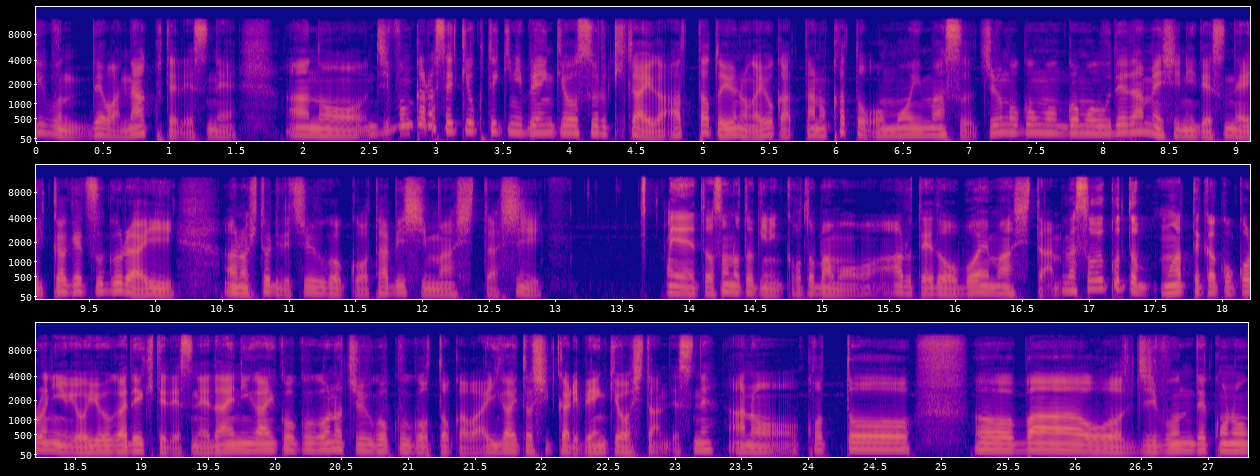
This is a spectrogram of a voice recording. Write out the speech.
気分ではなくてですねあの自分から積極的に勉強する機会があったというのが良かったのかと思います。中国語も腕試しにですね1ヶ月ぐらいあの1人で中国を旅しましたしえーと、その時に言葉もある程度覚えました、まあ、そういうこともあってか心に余裕ができてですね第二外国語の中国語とかは意外としっかり勉強したんですね。あの言葉を自分でこの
